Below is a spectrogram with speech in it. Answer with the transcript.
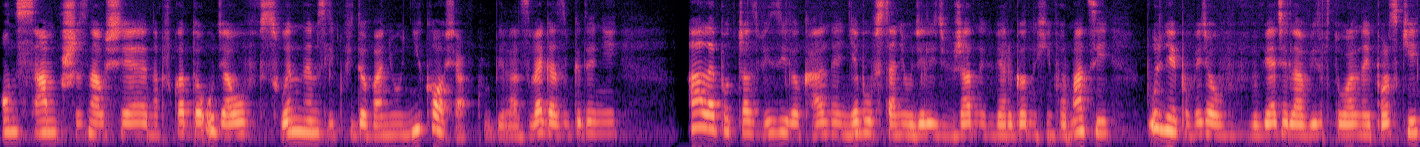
On sam przyznał się na przykład do udziału w słynnym zlikwidowaniu Nikosia w klubie Las Vegas w Gdyni, ale podczas wizji lokalnej nie był w stanie udzielić żadnych wiarygodnych informacji. Później powiedział w wywiadzie dla Wirtualnej Polski,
